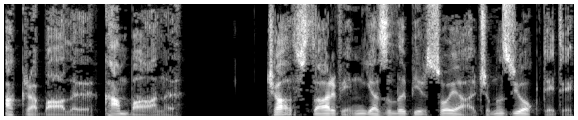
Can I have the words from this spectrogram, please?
Akrabalığı, kan bağını. Charles Darwin yazılı bir soy ağacımız yok dedi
